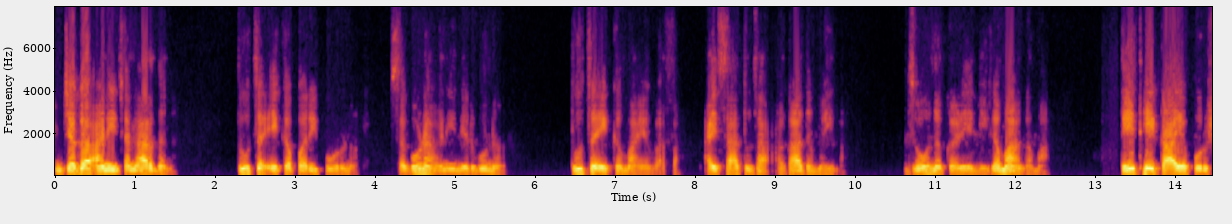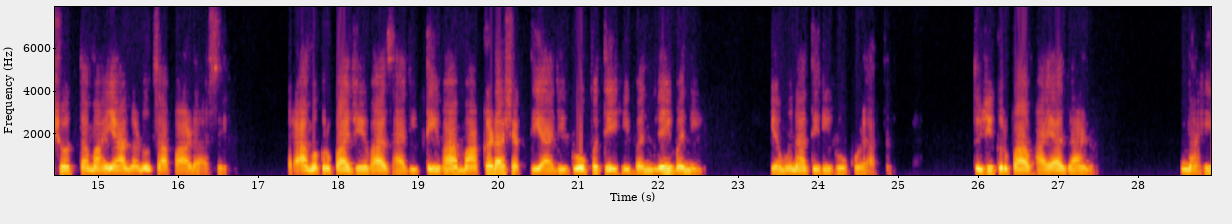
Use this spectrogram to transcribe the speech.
जग आणि जनार्दन तूच एक परिपूर्ण सगुण आणि निर्गुण तूच एक माय बापा ऐसा तुझा अगाध महिमा. जो न कळे निगमागमा. तेथे काय पुरुषोत्तमा या गणूचा पाड असे. रामकृपा जेव्हा झाली तेव्हा माकडा शक्ती आली गोपतेही बनले बनी यमुना तिरी गोकुळात. तुझी कृपा व्हाया जाण. नाही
